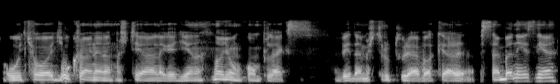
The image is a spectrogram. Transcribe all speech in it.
Úgyhogy Ukrajnának most jelenleg egy ilyen nagyon komplex védelmi struktúrával kell szembenéznie,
